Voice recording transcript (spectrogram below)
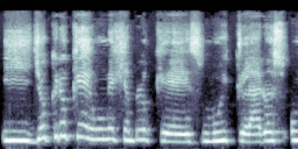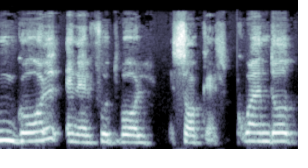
Y yo creo que un ejemplo que es muy claro es un gol en el fútbol, soccer. Cuando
